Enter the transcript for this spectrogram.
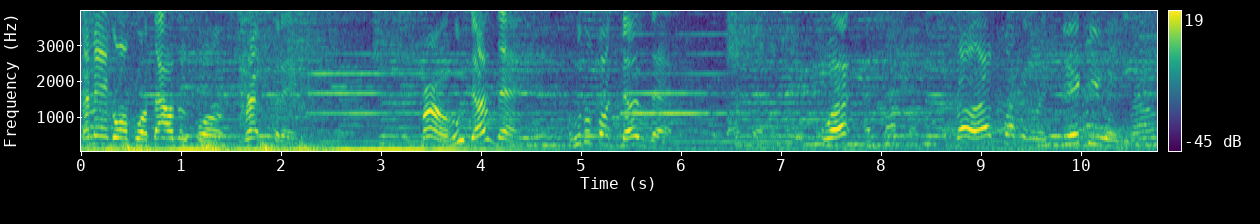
That man going for a thousand for reps today. Bro, who does that? Who the fuck does that? What? Bro, that's fucking ridiculous, bro.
